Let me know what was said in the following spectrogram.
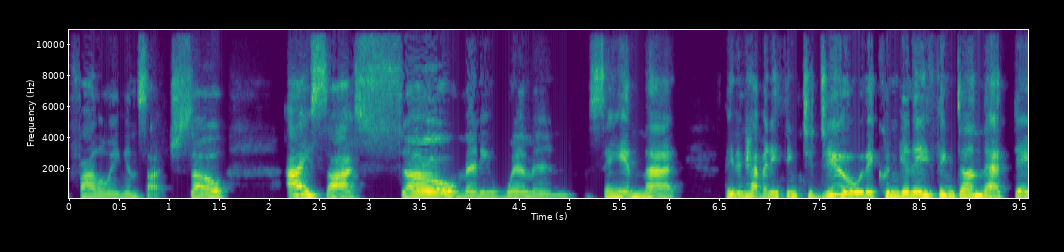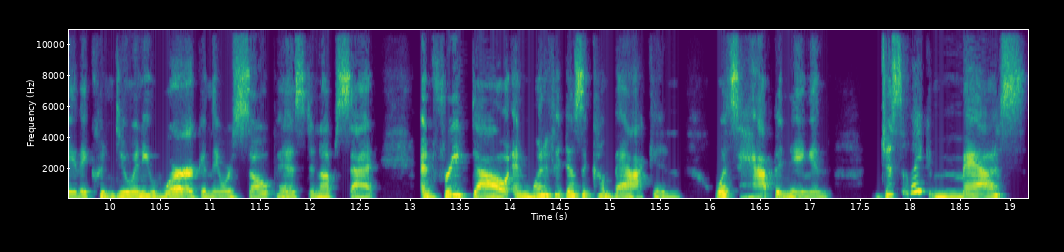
following and such. So I saw so many women saying that they didn't have anything to do. They couldn't get anything done that day. They couldn't do any work and they were so pissed and upset and freaked out. And what if it doesn't come back? And what's happening? And just like mass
